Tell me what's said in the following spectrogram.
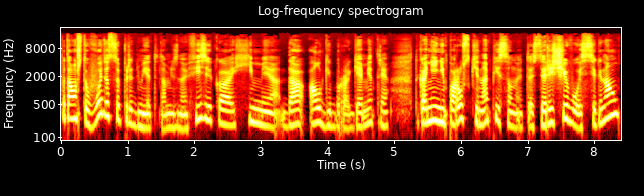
потому что вводятся предметы, там, не знаю, физика, химия, да, алгебра, геометрия, так они не по-русски написаны, то есть речевой сигнал,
